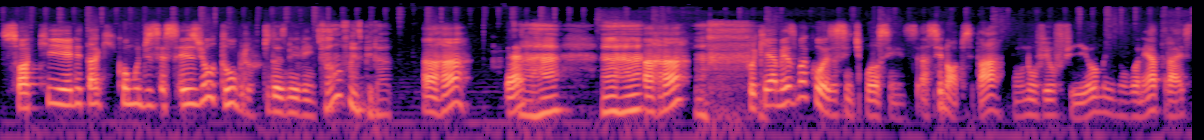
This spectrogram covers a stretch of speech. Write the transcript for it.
Só que ele tá aqui como 16 de outubro de 2020. Só não foi inspirado. Aham, É? Aham, aham. aham. Porque é a mesma coisa, assim, tipo assim, a sinopse, tá? Eu não vi o filme, não vou nem atrás.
